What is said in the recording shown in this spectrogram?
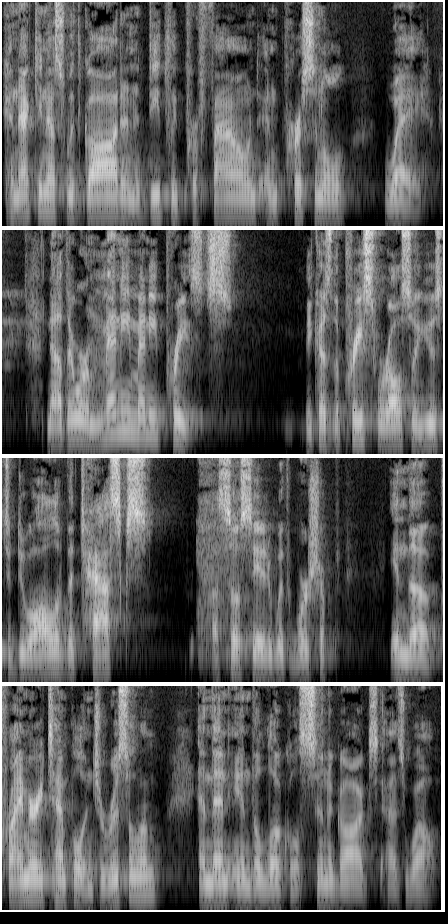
connecting us with God in a deeply profound and personal way. Now, there were many, many priests, because the priests were also used to do all of the tasks associated with worship in the primary temple in Jerusalem and then in the local synagogues as well.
